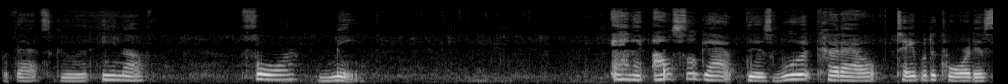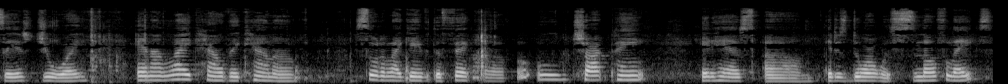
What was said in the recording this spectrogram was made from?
But that's good enough for me. And I also got this wood cutout table decor that says joy. And I like how they kind of sort of like gave it the effect of, uh oh, chalk paint. It has, um, it is adorned with snowflakes,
